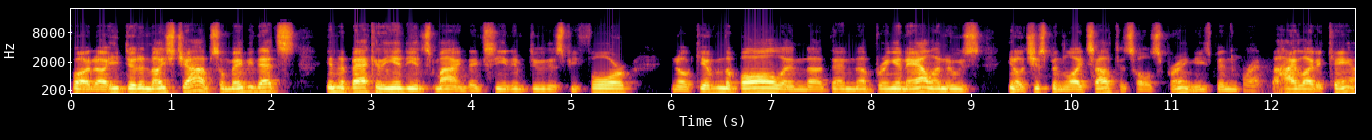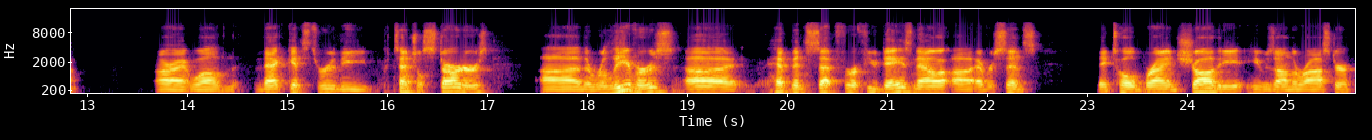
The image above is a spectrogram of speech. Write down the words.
but uh, he did a nice job. So maybe that's in the back of the Indians' mind. They've seen him do this before. You know, give him the ball and uh, then uh, bring in Allen, who's you know just been lights out this whole spring. He's been right. the highlight of camp. All right. Well, that gets through the potential starters. Uh, the relievers uh, have been set for a few days now, uh, ever since they told Bryan Shaw that he, he was on the roster.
